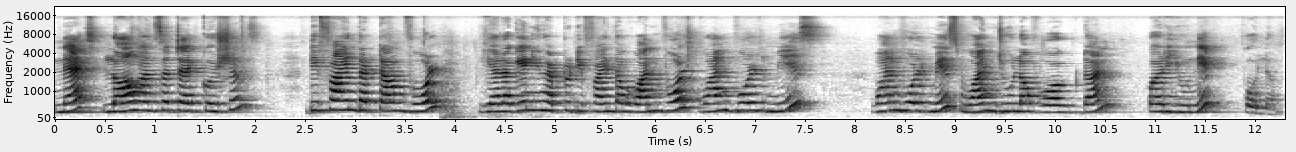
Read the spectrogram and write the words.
Next long answer type questions. Define the term volt. Here again you have to define the 1 volt. 1 volt means 1 volt means 1 joule of work done per unit coulomb.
